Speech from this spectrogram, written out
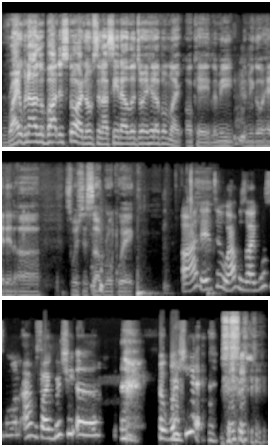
right when I was about to start, you know what I'm saying? I seen that little joint hit up. I'm like, okay, let me let me go ahead and uh switch this up real quick. Oh, I did too. I was like, what's going on? I was like, where she uh Where's she at?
